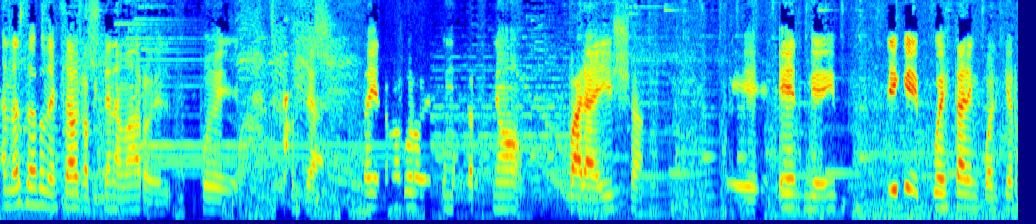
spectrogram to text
andás a ver dónde estaba Capitana Marvel. Pues, o sea, bien, no me acuerdo de cómo terminó para ella eh, Endgame. Sé que puede estar en cualquier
